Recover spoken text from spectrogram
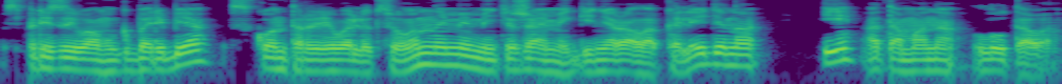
с призывом к борьбе с контрреволюционными мятежами генерала Каледина и атамана Лутова.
